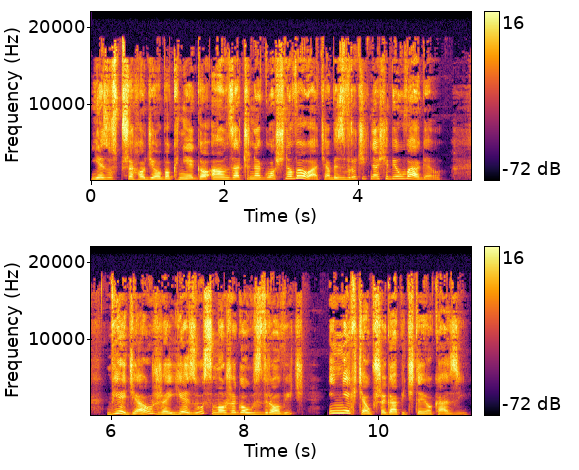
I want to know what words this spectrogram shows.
Jezus przechodzi obok niego, a on zaczyna głośno wołać, aby zwrócić na siebie uwagę. Wiedział, że Jezus może go uzdrowić i nie chciał przegapić tej okazji.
